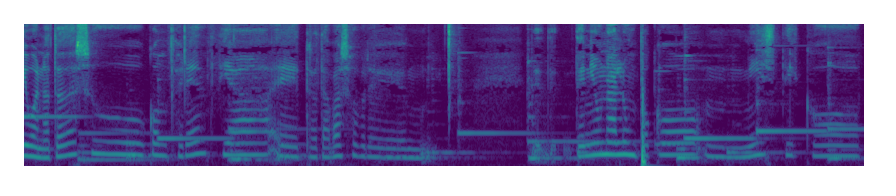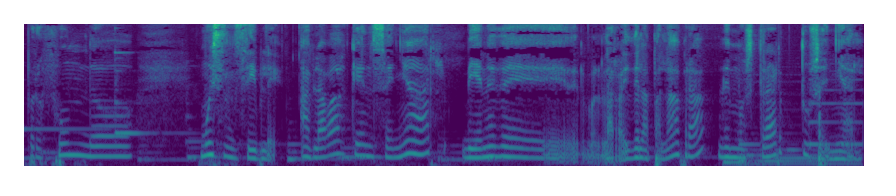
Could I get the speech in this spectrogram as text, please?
Y bueno, toda su conferencia eh, trataba sobre tenía un halo un poco mm, místico, profundo, muy sensible. Hablaba que enseñar viene de, la raíz de la palabra, demostrar tu señal,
